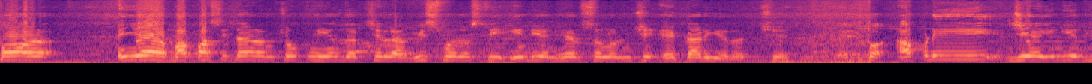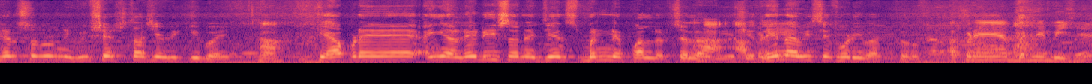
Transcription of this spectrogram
પણ અહીંયા બાપા સીતારામ ચોકની અંદર છેલ્લા વીસ વર્ષથી ઇન્ડિયન હેર સલૂન છે એ કાર્યરત છે. તો આપણી જે ઇન્ડિયન હેર સલૂનની વિશેષતા છે વિકીભાઈ કે આપણે અહીંયા લેડીઝ અને જેન્ટ્સ બંને પાર્લર ચલાવીએ છીએ. તો એના વિશે થોડી વાત કરો. આપણે બંને બી છે.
